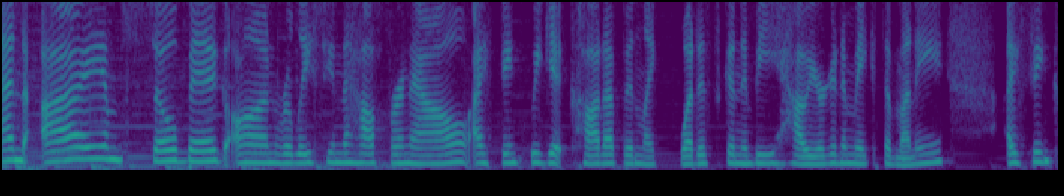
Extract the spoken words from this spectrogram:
And I am so big on releasing the how for now. I think we get caught up in like what it's going to be, how you're going to make the money. I think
